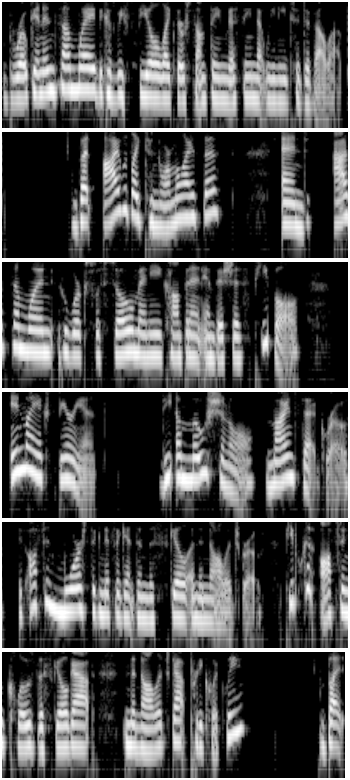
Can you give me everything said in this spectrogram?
broken in some way because we feel like there's something missing that we need to develop. But I would like to normalize this. And as someone who works with so many competent, ambitious people, in my experience, the emotional mindset growth is often more significant than the skill and the knowledge growth. People can often close the skill gap and the knowledge gap pretty quickly. But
